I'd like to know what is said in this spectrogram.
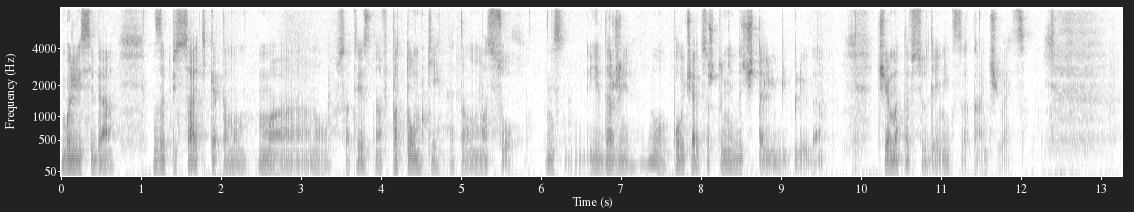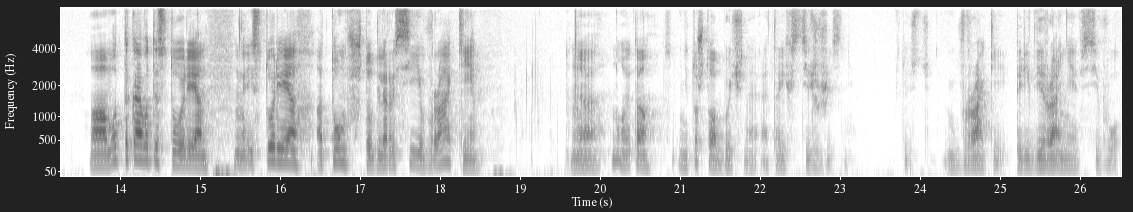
были себя записать к этому, ну, соответственно, в потомки этому Масоху. И даже, ну, получается, что не дочитали Библию, да, чем это все для них заканчивается. А, вот такая вот история. История о том, что для России враки, э, ну это не то, что обычное, это их стиль жизни. То есть враки, перевирание всего,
